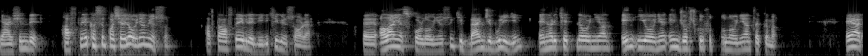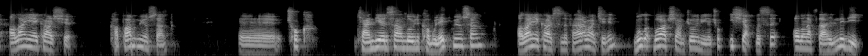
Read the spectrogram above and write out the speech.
yani şimdi haftaya Kasımpaşa ile oynamıyorsun. Hatta haftaya bile değil 2 gün sonra. E, Alanya Spor'la oynuyorsun ki bence bu ligin en hareketli oynayan, en iyi oynayan, en coşkulu futbolunu oynayan takımı. Eğer Alanya'ya karşı kapanmıyorsan, e, çok kendi yarı sahanda oyunu kabul etmiyorsan, Alanya karşısında Fenerbahçe'nin bu, bu akşamki oyunuyla çok iş yapması olanak dahilinde değil.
